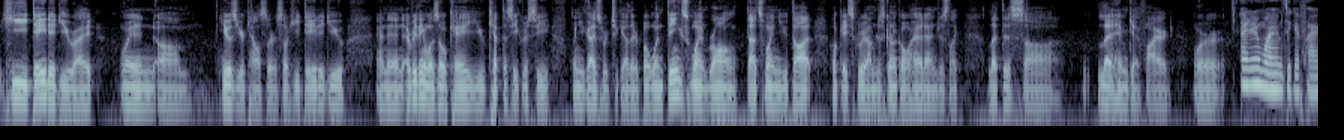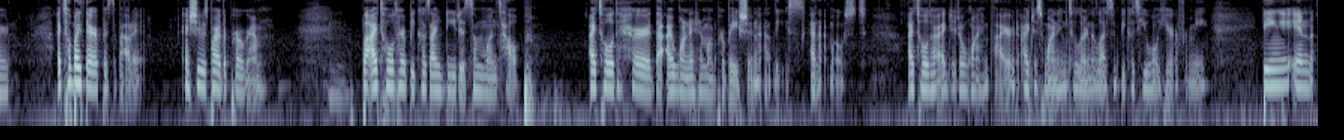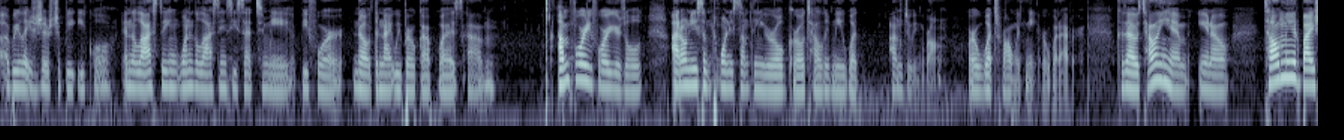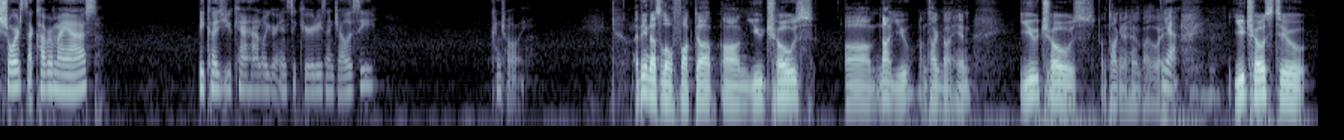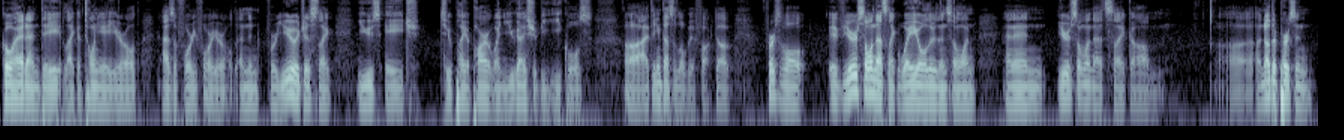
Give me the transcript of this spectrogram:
he dated you, right? When um, he was your counselor. So he dated you, and then everything was okay. You kept the secrecy when you guys were together. But when things went wrong, that's when you thought, okay, screw it. I'm just going to go ahead and just like let this, uh, let him get fired. Or, I didn't want him to get fired. I told my therapist about it, and she was part of the program. But I told her because I needed someone's help. I told her that I wanted him on probation at least and at most. I told her I didn't want him fired. I just wanted him to learn a lesson because he won't hear it from me. Being in a relationship should be equal. And the last thing, one of the last things he said to me before, no, the night we broke up was, um, I'm 44 years old. I don't need some 20 something year old girl telling me what I'm doing wrong or what's wrong with me or whatever. Because I was telling him, you know, tell me to buy shorts that cover my ass because you can't handle your insecurities and jealousy. Controlling. I think that's a little fucked up. Um, you chose, um, not you, I'm talking about him. You chose, I'm talking to him, by the way. Yeah. you chose to go ahead and date like a 28 year old as a 44 year old and then for you to just like use age to play a part when you guys should be equals uh, i think that's a little bit fucked up first of all if you're someone that's like way older than someone and then you're someone that's like um, uh, another person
